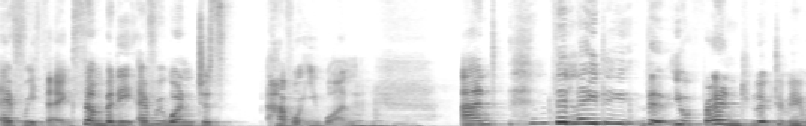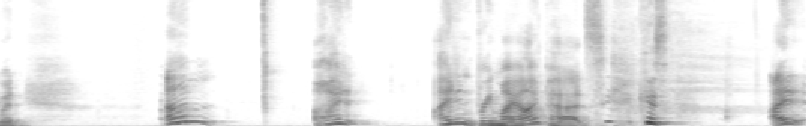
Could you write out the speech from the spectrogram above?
everything. Somebody, Mm-hmm. everyone just have what you want. And the lady, that your friend looked at me and went, um, oh, I, I didn't bring my iPads because I,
